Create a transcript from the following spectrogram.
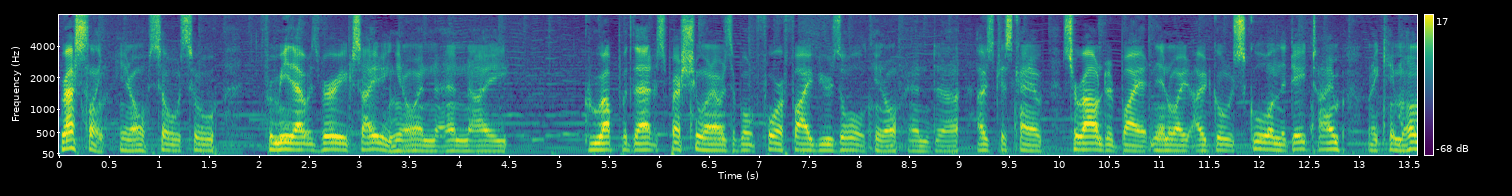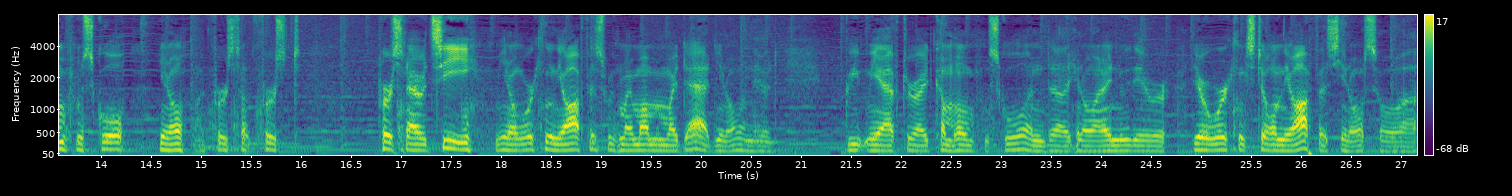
wrestling, you know. So so for me that was very exciting, you know, and and I grew up with that, especially when I was about four or five years old, you know, and uh, I was just kind of surrounded by it. And then I, would go to school in the daytime. When I came home from school, you know, first first person I would see, you know, working in the office was my mom and my dad, you know, and they would greet me after I'd come home from school, and uh, you know, I knew they were they were working still in the office, you know, so uh,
